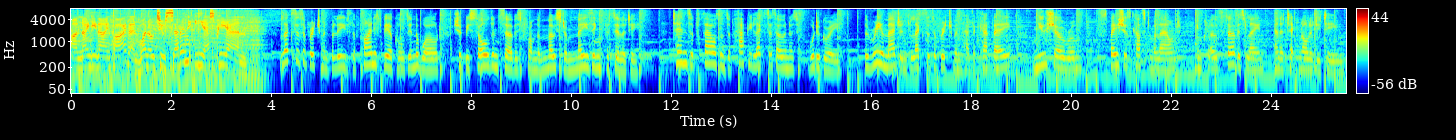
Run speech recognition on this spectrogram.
on 99.5 and 1027 ESPN. Lexus of Richmond believes the finest vehicles in the world should be sold and serviced from the most amazing facility. Tens of thousands of happy Lexus owners would agree. The reimagined Lexus of Richmond has a cafe, new showroom, spacious customer lounge, enclosed service lane, and a technology team.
